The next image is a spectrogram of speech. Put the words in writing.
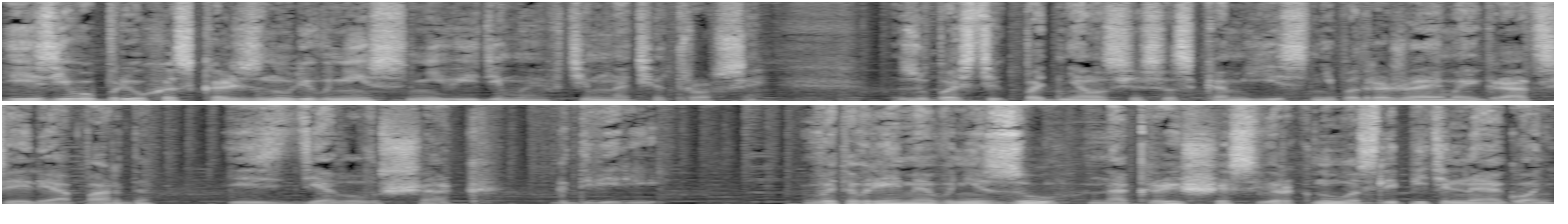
и из его брюха скользнули вниз невидимые в темноте тросы. Зубастик поднялся со скамьи с неподражаемой грацией леопарда и сделал шаг к двери. В это время внизу, на крыше, сверкнул ослепительный огонь.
